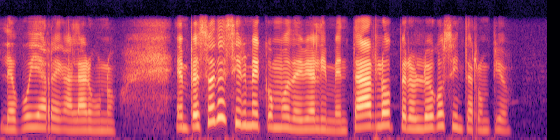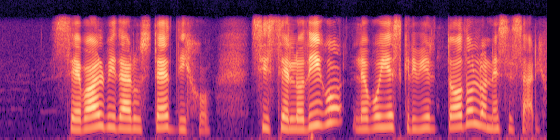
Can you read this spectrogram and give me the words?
le voy a regalar uno. Empezó a decirme cómo debía alimentarlo, pero luego se interrumpió. Se va a olvidar usted, dijo. Si se lo digo, le voy a escribir todo lo necesario.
